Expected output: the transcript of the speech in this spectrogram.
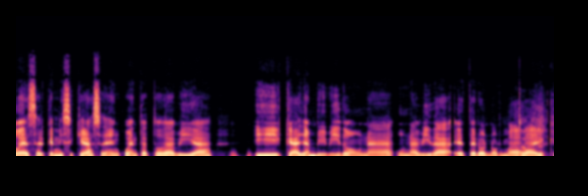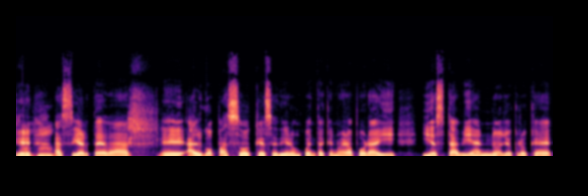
puede ser que ni siquiera se den cuenta todavía y que hayan vivido una, una vida heteronormada y que a cierta edad eh, algo pasó que se dieron cuenta que no era por ahí y está bien, ¿no? Yo creo que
